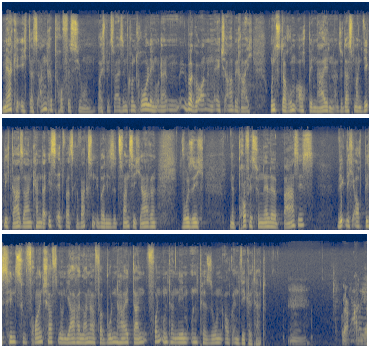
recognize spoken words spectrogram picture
merke ich, dass andere Professionen, beispielsweise im Controlling oder im übergeordneten HR-Bereich, uns darum auch beneiden. Also dass man wirklich da sagen kann, da ist etwas gewachsen über diese 20 Jahre, wo sich eine professionelle Basis wirklich auch bis hin zu Freundschaften und jahrelanger Verbundenheit dann von Unternehmen und Personen auch entwickelt hat. Mhm. Ja, kann ich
